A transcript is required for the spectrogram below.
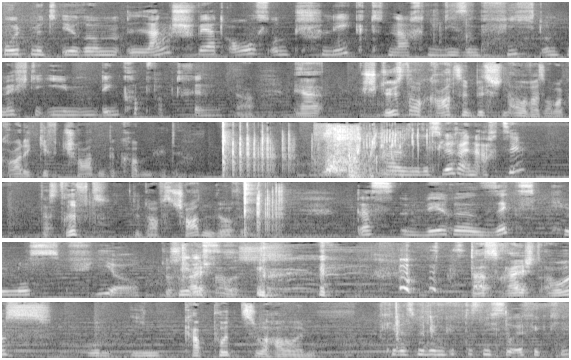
holt mit ihrem Langschwert aus und schlägt nach diesem Viech und möchte ihm den Kopf abtrennen. Ja. Er stößt auch gerade so ein bisschen auf, als ob er gerade Giftschaden bekommen hätte. Also, das wäre eine 18. Das trifft. Du darfst Schaden würfeln. Das wäre 6 plus 4. Das Nee, reicht aus. das reicht aus, um ihn kaputt zu hauen. Okay, das mit dem Gift ist nicht so effektiv.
